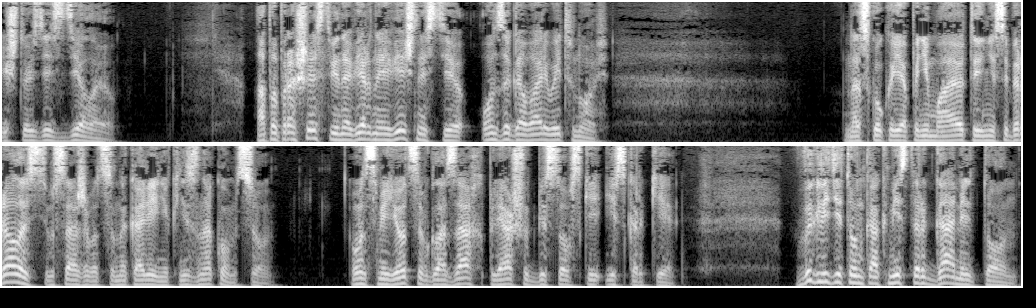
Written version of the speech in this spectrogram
и что здесь делаю. А по прошествии, наверное, вечности он заговаривает вновь. Насколько я понимаю, ты не собиралась усаживаться на колени к незнакомцу. Он смеется, в глазах пляшут бесовские искорки. Выглядит он как мистер Гамильтон,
